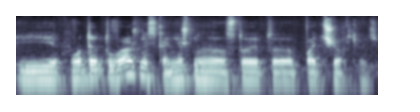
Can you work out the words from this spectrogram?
И вот эту важность, конечно, стоит э, подчеркивать.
